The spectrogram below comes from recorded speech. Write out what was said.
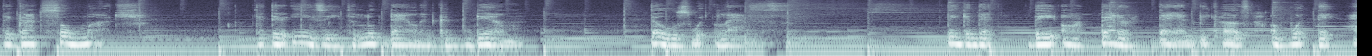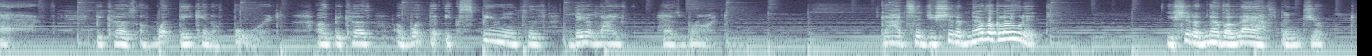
that got so much that they're easy to look down and condemn those with less, thinking that they are better than because of what they have, because of what they can afford, of because of what the experiences their life has brought. God said you should have never gloated. You should have never laughed and joked.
